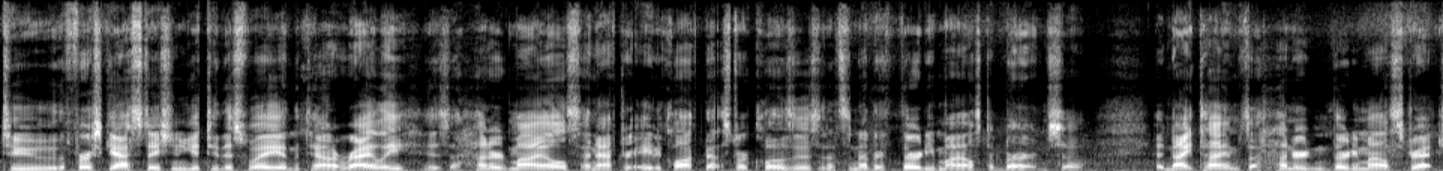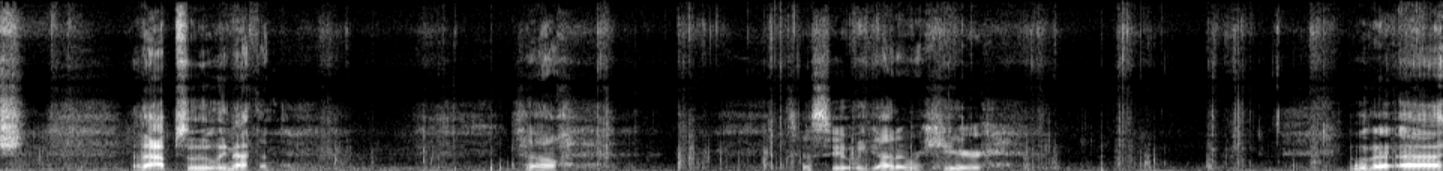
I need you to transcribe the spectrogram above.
to the first gas station you get to this way in the town of Riley is 100 miles. And after 8 o'clock, that store closes and it's another 30 miles to burn. So at nighttime, it's a 130 mile stretch of absolutely nothing. So let's see what we got over here. Oh, the uh,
